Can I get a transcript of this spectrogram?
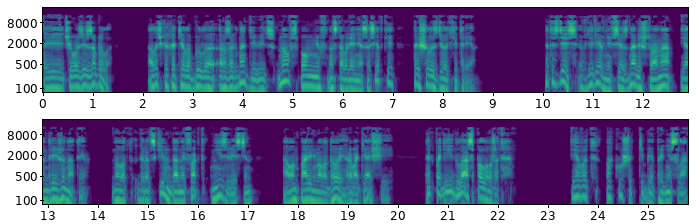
Ты чего здесь забыла? Алочка хотела было разогнать девиц, но, вспомнив наставление соседки, решила сделать хитрее. Это здесь, в деревне, все знали, что она и Андрей женаты. Но вот городским данный факт неизвестен, а он парень молодой, работящий. Так поди и глаз положит. Я вот покушать тебе принесла.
